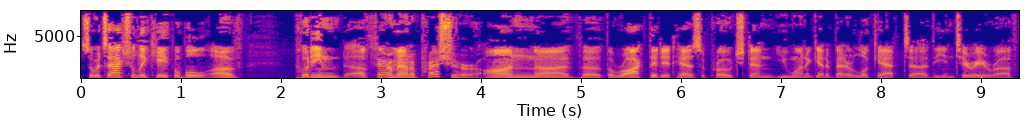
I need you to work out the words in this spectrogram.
So it's actually capable of putting a fair amount of pressure on uh, the the rock that it has approached, and you want to get a better look at uh, the interior of,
